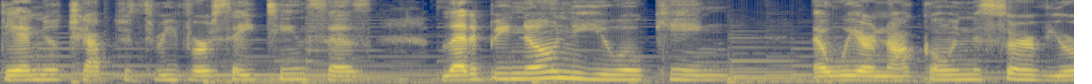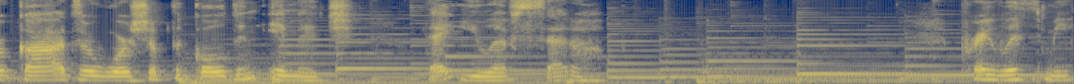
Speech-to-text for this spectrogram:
Daniel chapter 3 verse 18 says, "Let it be known to you, O king, that we are not going to serve your gods or worship the golden image that you have set up." Pray with me.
